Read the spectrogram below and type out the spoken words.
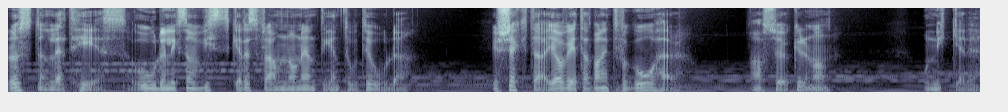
Rösten lät hes och orden liksom viskades fram när hon äntligen tog till orda. Ursäkta, jag vet att man inte får gå här. Ja, söker du någon? Hon nickade.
